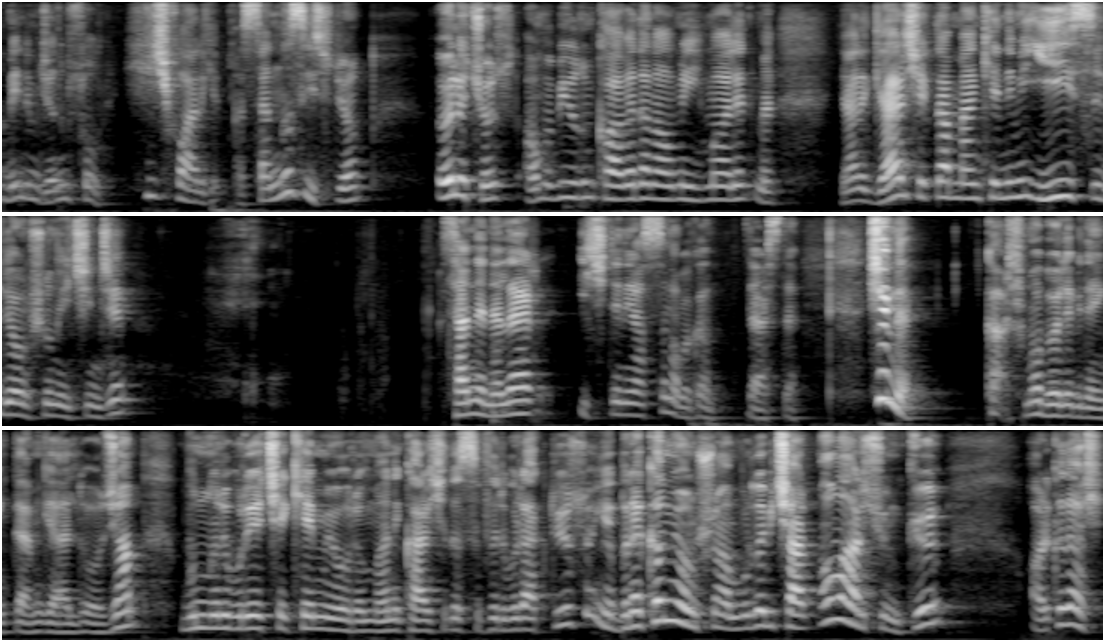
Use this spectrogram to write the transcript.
benim canım sol. Hiç fark etmez. Sen nasıl istiyorsun? Öyle çöz ama bir yudum kahveden almayı ihmal etme. Yani gerçekten ben kendimi iyi hissediyorum şunu içince. Sen de neler içtiğini yazsana bakalım derste. Şimdi karşıma böyle bir denklem geldi hocam. Bunları buraya çekemiyorum. Hani karşıda sıfır bırak diyorsun ya bırakamıyorum şu an. Burada bir çarpma var çünkü. Arkadaş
